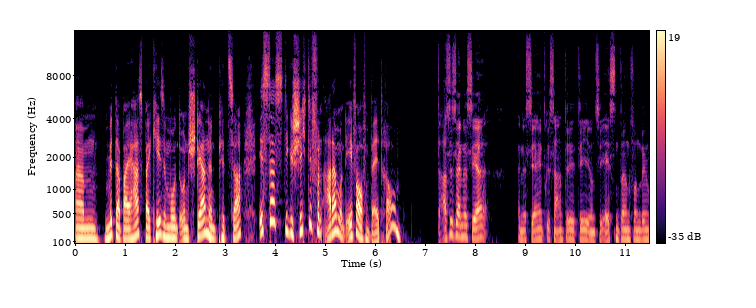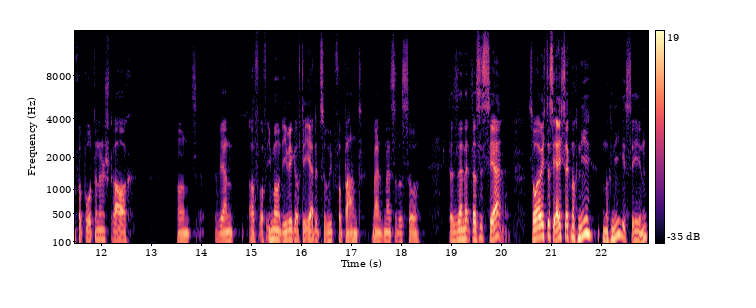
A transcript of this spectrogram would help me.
ähm, mit dabei hast, bei Käsemond und Sternenpizza, ist das die Geschichte von Adam und Eva auf dem Weltraum? Das ist eine sehr, eine sehr interessante Idee und sie essen dann von dem verbotenen Strauch und werden auf, auf immer und ewig auf die Erde zurückverbannt. Meinst, meinst du das so? Das ist eine, das ist sehr, so habe ich das ehrlich gesagt noch nie, noch nie gesehen.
